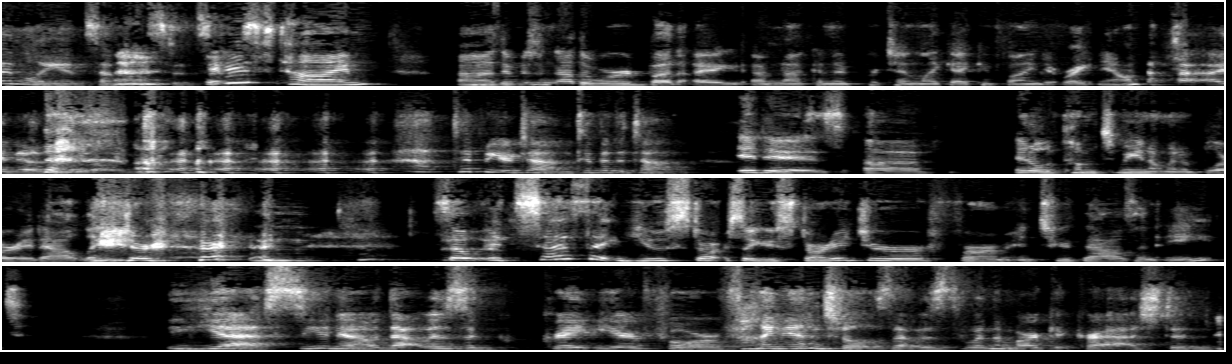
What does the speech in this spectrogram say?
Timely in some instances. it is time. Uh, there was another word, but I, I'm not going to pretend like I can find it right now. I know the feeling. tip of your tongue, tip of the tongue. It is. Uh, it'll come to me, and I'm going to blurt it out later. mm-hmm. So it says that you start. So you started your firm in 2008. Yes, you know that was a great year for financials. That was when the market crashed, and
